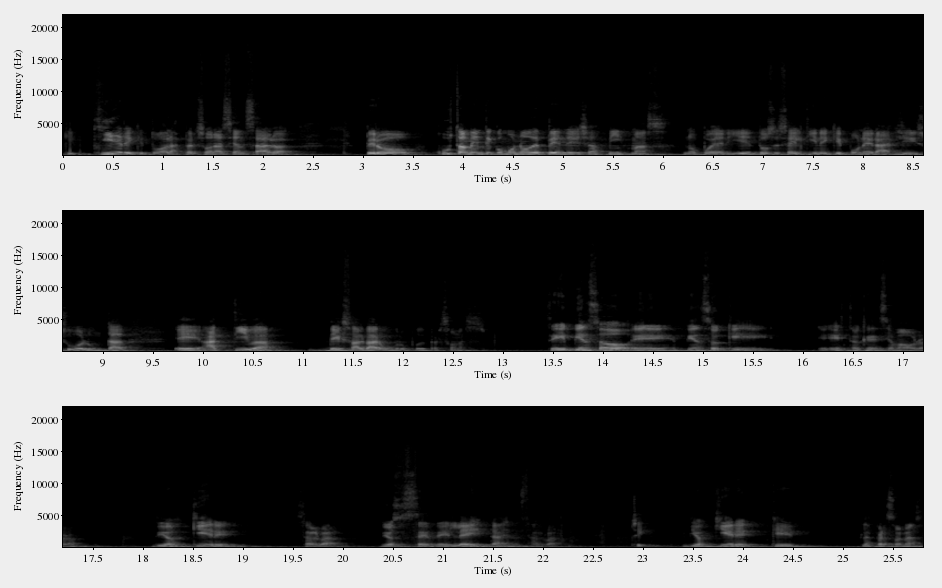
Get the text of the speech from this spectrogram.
que quiere que todas las personas sean salvas. Pero justamente como no depende de ellas mismas, no pueden, y entonces Él tiene que poner allí su voluntad eh, activa de salvar un grupo de personas. Sí, pienso, eh, pienso que esto que decía Mauro, ¿no? Dios quiere salvar. Dios se deleita en salvar. Sí, Dios quiere que las personas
